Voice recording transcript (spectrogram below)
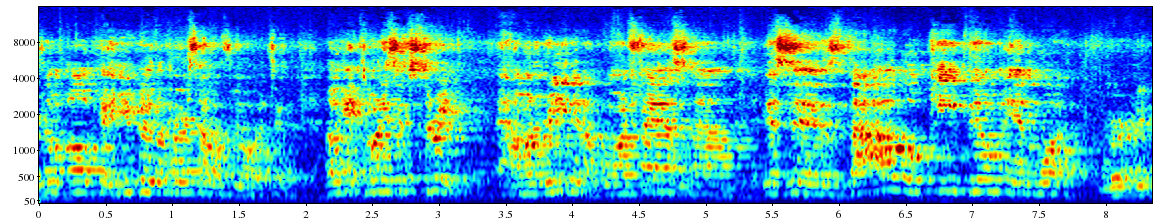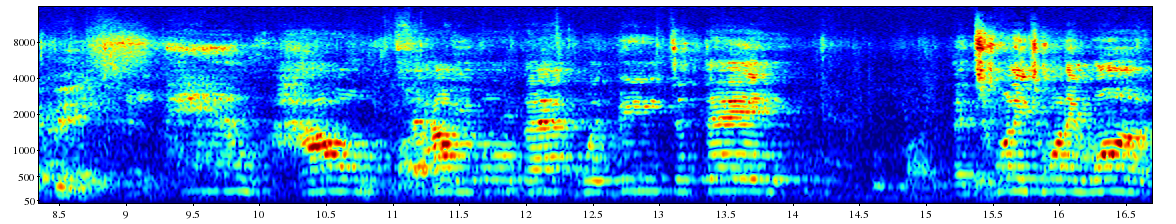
So, okay, you go the first I was going to. Okay, 26, 3. And I'm going to read it. I'm going fast now. It says, Thou will keep him in what? Perfect peace. Man, how valuable that would be today in 2021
